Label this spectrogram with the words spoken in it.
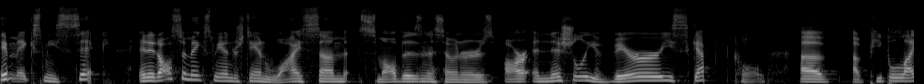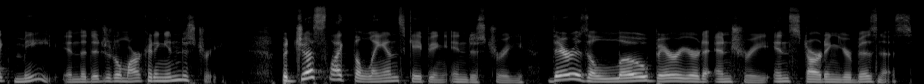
It makes me sick. And it also makes me understand why some small business owners are initially very skeptical of, of people like me in the digital marketing industry. But just like the landscaping industry, there is a low barrier to entry in starting your business.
